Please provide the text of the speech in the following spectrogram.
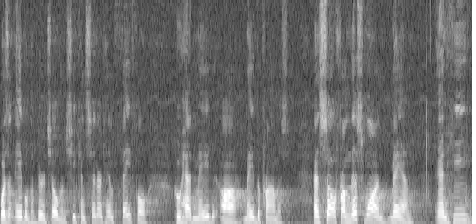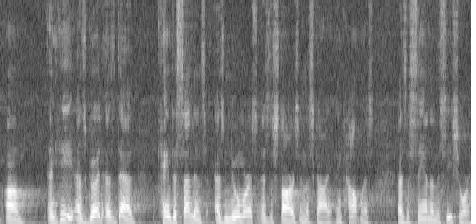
wasn't able to bear children. She considered him faithful who had made, uh, made the promise. And so from this one man, and he, um, and he, as good as dead, came descendants as numerous as the stars in the sky and countless as the sand on the seashore.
